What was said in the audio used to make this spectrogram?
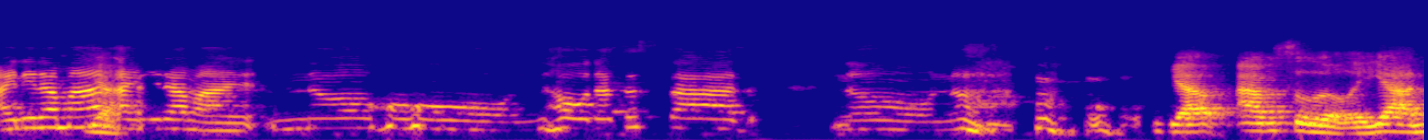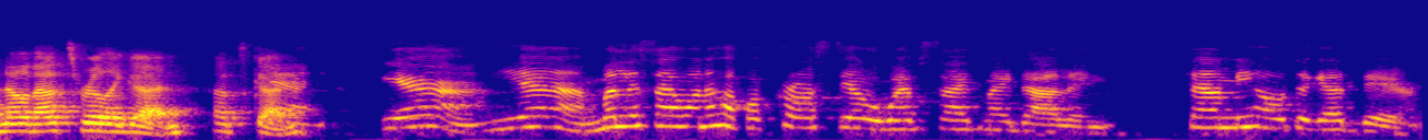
I need a man, yeah. I need a man. No, no, that's a sad. No, no. yeah, absolutely. Yeah, no, that's really good. That's good. Yeah, yeah. yeah. Melissa, I want to hop across your website, my darling. Tell me how to get there.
